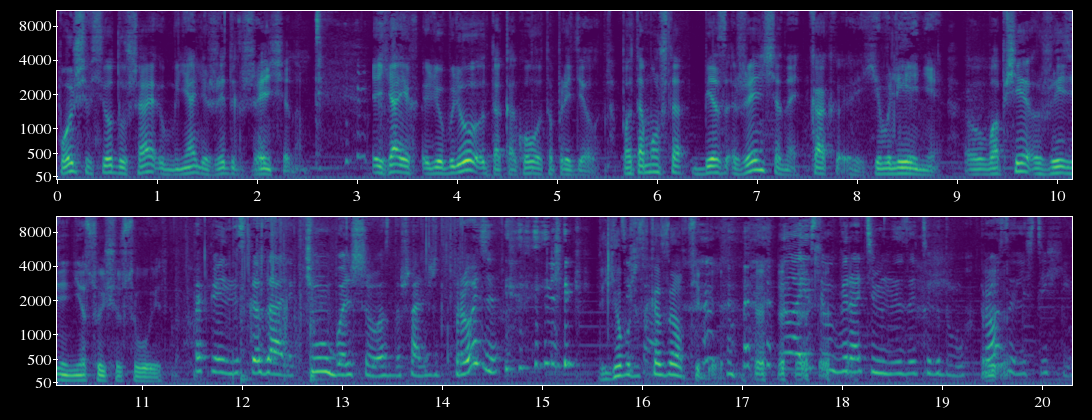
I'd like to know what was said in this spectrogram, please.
больше всего душа у меня лежит к женщинам. И я их люблю до какого-то предела. Потому что без женщины, как явление, вообще жизни не существует. Так и сказали, к чему больше у вас душа лежит, к прозе я уже сказал тебе. Ну, а если выбирать именно из этих двух, проза или стихи?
